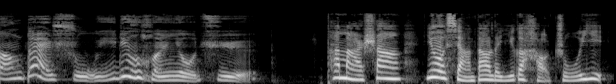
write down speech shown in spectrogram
当袋鼠一定很有趣。他马上又想到了一个好主意：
